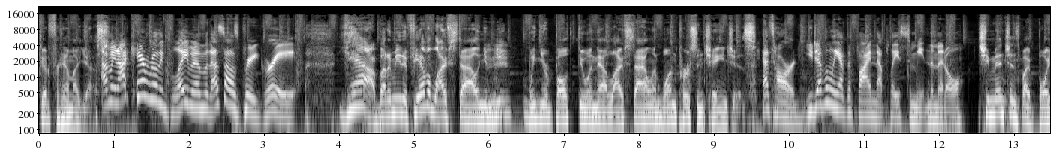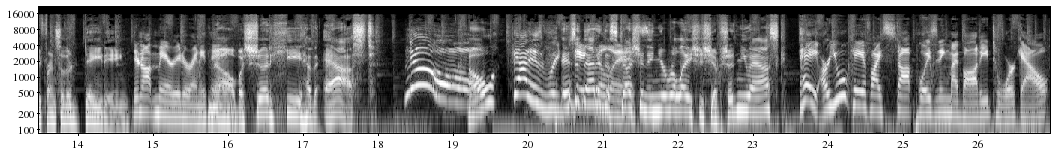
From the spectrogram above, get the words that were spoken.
Good for him, I guess. I mean, I can't really blame him, but that sounds pretty great. yeah, but I mean, if you have a lifestyle and you meet mm-hmm. when you're both doing that lifestyle and one person changes. That's hard. You definitely have to find that place to meet in the middle. She mentions my boyfriend, so they're dating. They're not married or anything. No, but should he have asked? No. No? That is ridiculous. Isn't that a discussion in your relationship? Shouldn't you ask? Hey, are you okay if I stop poisoning my body to work out?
